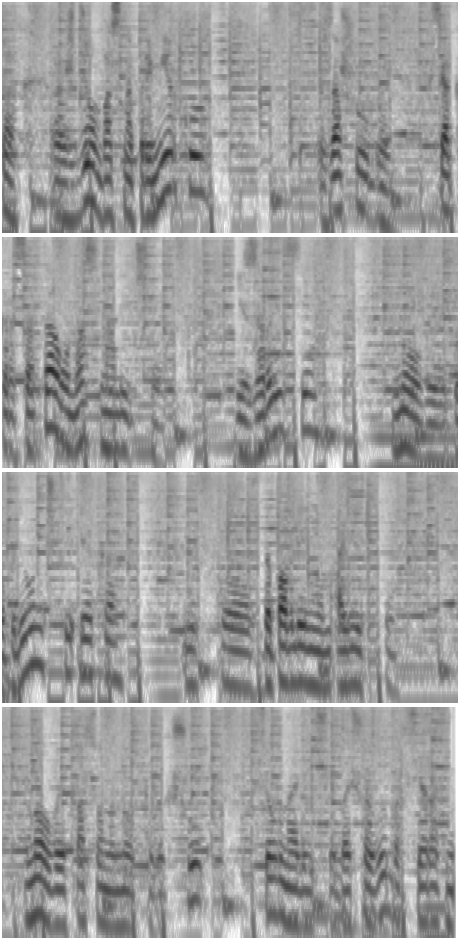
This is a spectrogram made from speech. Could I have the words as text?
Так, э, ждем вас на примерку за шубой. Вся красота у нас в наличии. Из рыси, новые дубленочки эко из, э, с добавлением овечки, новые фасоны носковых шуб, все в наличии, большой выбор, все размеры.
